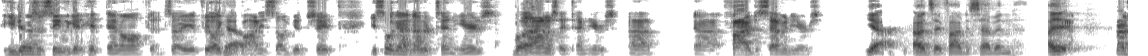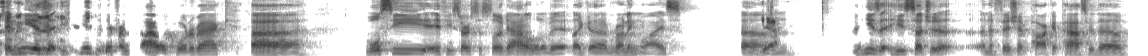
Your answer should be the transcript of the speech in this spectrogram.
he doesn't seem to get hit that often. So you feel like yeah. his body's still in good shape. You still got another ten years. Well, I don't say ten years. Uh, uh, five to seven years. Yeah, I would say five to seven. I, yeah. and he is a, he is a different style of quarterback. Uh, we'll see if he starts to slow down a little bit, like uh, running wise. Um, yeah, he's he's such a an efficient pocket passer, though.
